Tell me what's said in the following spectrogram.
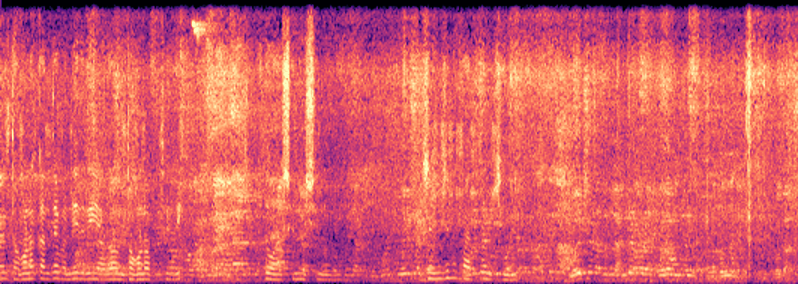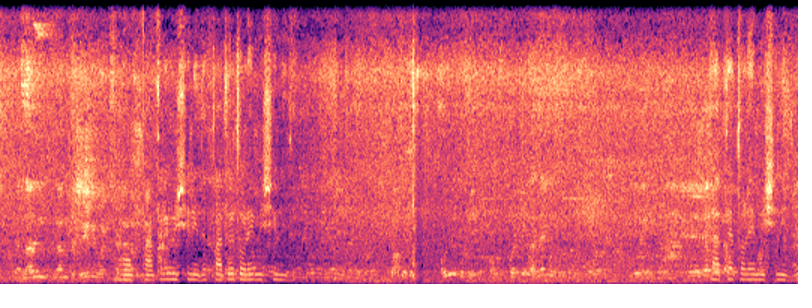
ಇದ್ರಲ್ಲಿ ತೊಗೊಳಕ್ಕಂತೆ ಬಂದಿದ್ರಿ ಯಾವುದೋ ಒಂದು ತೊಗೊಂಡು ಹೋಗ್ತೀವಿ ಇದು ವಾಷಿಂಗ್ ಮಿಷಿನ್ ನೋಡಿ. ವಾಷಿಂಗ್ ಮಿಷಿನ್ ಪಾತ್ರೆ ಮಿಷಿನ್. ಪಾತ್ರೆ ಮಿಷಿನ್ ಇದು, ಪಾತ್ರೆ ತೊಳೆ ಮಿಷಿನ್ ಇದು. ಪಾತ್ರೆ ತೊಳೆ ಮಿಷಿನ್ ಇದು.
